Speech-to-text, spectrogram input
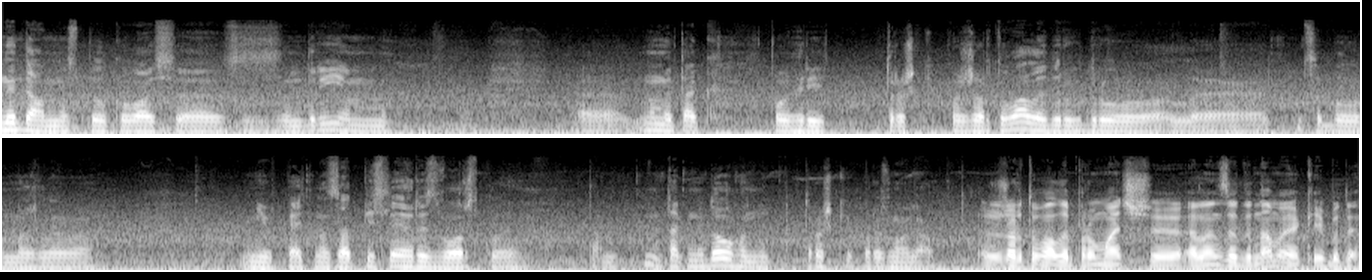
Недавно спілкувався з Андрієм. Е, Ну, ми так по грі трошки пожартували друг другу, але це було можливо днів п'ять назад після гри з Ворсклою. Там ну, так недовго, ну трошки порозмовляв. Жартували про матч е, ЛНЗ Динамо, який буде?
